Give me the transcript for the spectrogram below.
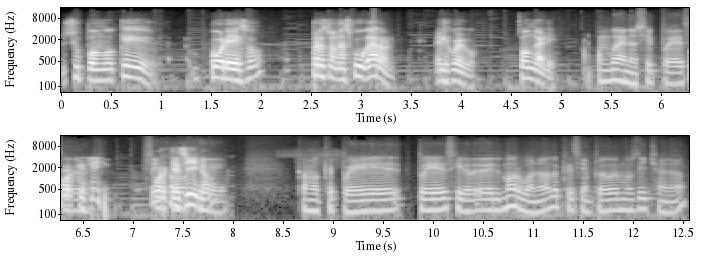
supongo que por eso personas jugaron el juego. Póngale. Bueno, sí puede ser. Porque sí. Sí, porque sí, ¿no? que- Como que puede, puede decir el morbo, ¿no? Lo que siempre hemos dicho, ¿no?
